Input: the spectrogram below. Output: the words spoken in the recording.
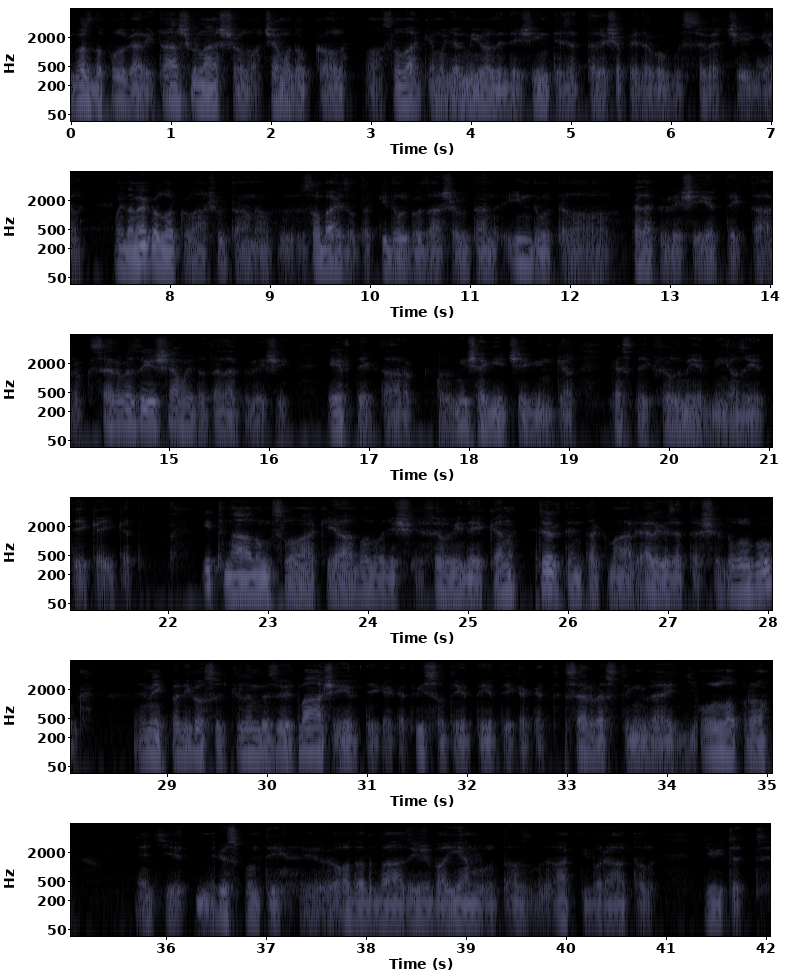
gazdapolgári társulással, a csemodokkal, a Szlovákia Magyar Művelődési Intézettel és a Pedagógus Szövetséggel. Majd a megalakulás után, a szabályzatok kidolgozása után indult el a települési értéktárok szervezése, majd a települési értéktárok mi segítségünkkel kezdték fölmérni az értékeiket. Itt nálunk Szlovákiában, vagyis fölvidéken történtek már előzetes dolgok, mégpedig az, hogy különböző más értékeket, visszatért értékeket szerveztünk be egy hollapra, egy központi adatbázisba, ilyen volt az Aktibor által gyűjtött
